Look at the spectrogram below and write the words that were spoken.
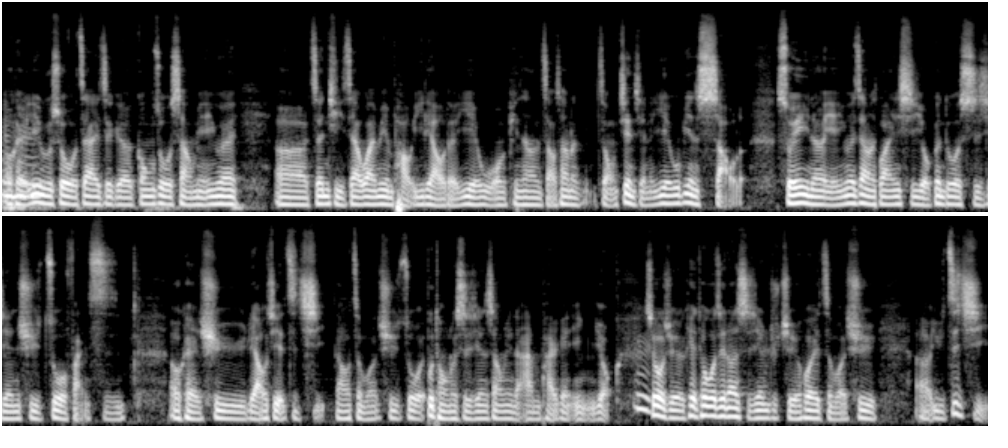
OK，、例如说我在这个工作上面，因为呃整体在外面跑医疗的业务，我们平常早上的这种健检的业务变少了，所以呢，也因为这样的关系，有更多的时间去做反思，OK，去了解自己，然后怎么去做不同的时间上面的安排跟应用。所以我觉得可以透过这段时间去学会怎么去呃与自己。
